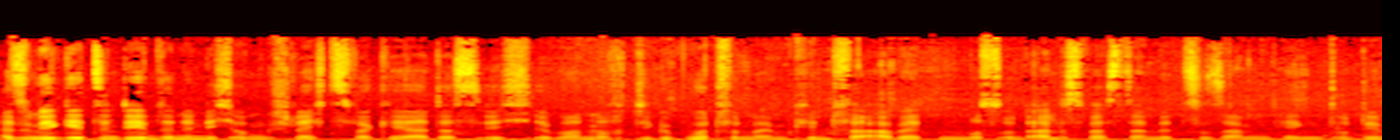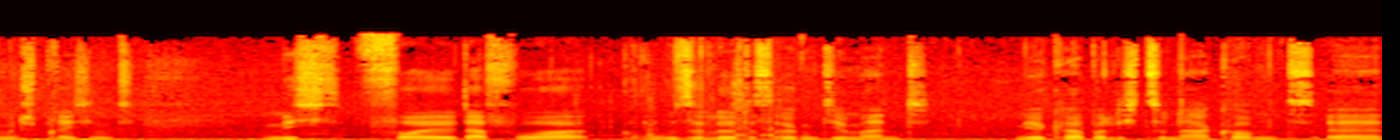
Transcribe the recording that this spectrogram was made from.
Also mir geht es in dem Sinne nicht um Geschlechtsverkehr, dass ich immer noch die Geburt von meinem Kind verarbeiten muss und alles, was damit zusammenhängt und dementsprechend mich voll davor grusele, dass irgendjemand mir körperlich zu nahe kommt, äh,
